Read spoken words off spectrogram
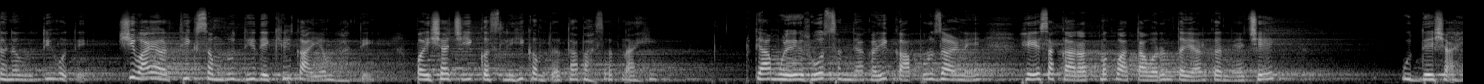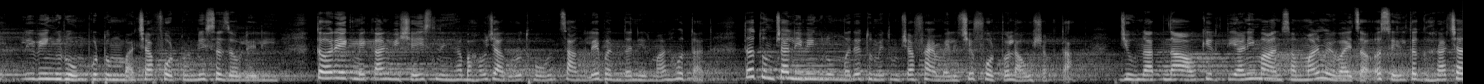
धनवृद्धी होते. शिवाय आर्थिक समृद्धी देखील कायम राहते. पैशाची कसलीही कमतरता भासत नाही. त्यामुळे रोज संध्याकाळी कापूर जाळणे हे सकारात्मक वातावरण तयार करण्याचे उद्देश आहे. लिव्हिंग रूम कुटुंबाच्या फोटोंनी सजवलेली तर एकमेकांविषयी स्नेहभाव जागृत होऊन चांगले बंध निर्माण होतात. तर तुमच्या लिव्हिंग रूममध्ये तुम्ही तुमच्या फॅमिलीचे फोटो लावू शकता. जीवनात नाव कीर्ती आणि मान सन्मान मिळवायचा असेल तर घराच्या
